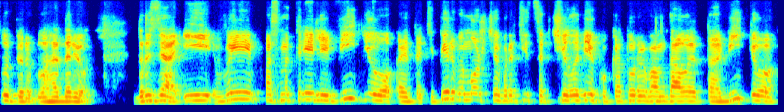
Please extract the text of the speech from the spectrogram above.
Супер, благодарю. Друзья, и вы посмотрели видео это, теперь вы можете обратиться к человеку, который вам дал это видео,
